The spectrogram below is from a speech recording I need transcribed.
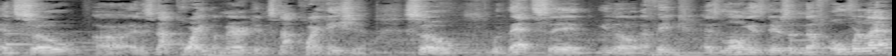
and so uh, and it's not quite American, it's not quite Haitian. So with that said, you know, I think as long as there's enough overlap,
